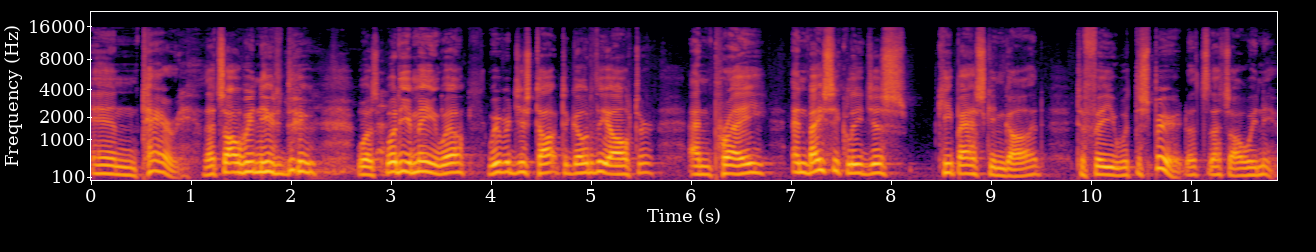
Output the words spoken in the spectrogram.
and tarry. That's all we knew to do was, what do you mean? Well, we were just taught to go to the altar and pray and basically just keep asking God to fill you with the Spirit. That's, that's all we knew.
